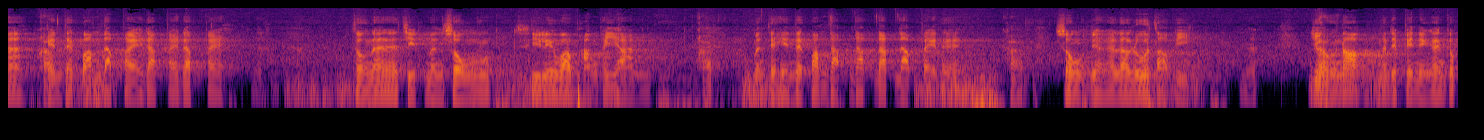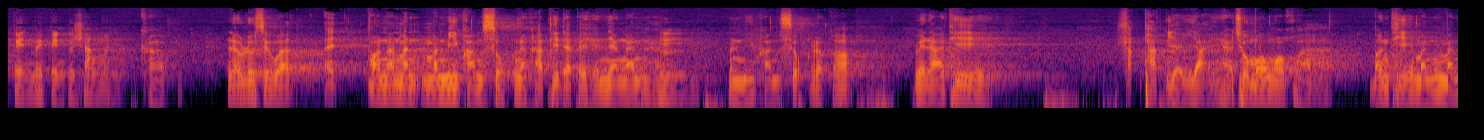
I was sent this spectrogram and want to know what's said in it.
นะเห็นแต่ความดับไปดับไปดับไป ตรงนั้นน่ะจิตมันทรงที่เรียกว่าพังพยานครับ มันจะเห็นแต่ความดับดับดับดับไปเรื่อยครับ ทรงอย่างนั้นเรารู้ต่อไปอีกอยู่แล้วข้างนอกมันจะเป็นอย่างนั้นก็เป็นไม่เป็นก็ช่างมันครับ แล้วรู้สึกว่าไอ้ตอนนั้นมันมันมีความสุขนะครับ ที่ได้ไปเห็นอย่างนั้นฮะอื มมันมีความสุขแล้วก็เวลาที่สักพักใหญ่ๆฮะชั่วโมงกว่าๆบางทีมันมัน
